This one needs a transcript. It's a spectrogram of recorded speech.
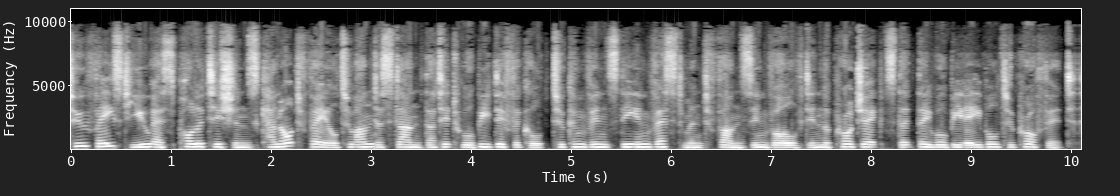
Two-faced U.S. politicians cannot fail to understand that it will be difficult to convince the investment funds involved in the projects that they will be able to profit.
